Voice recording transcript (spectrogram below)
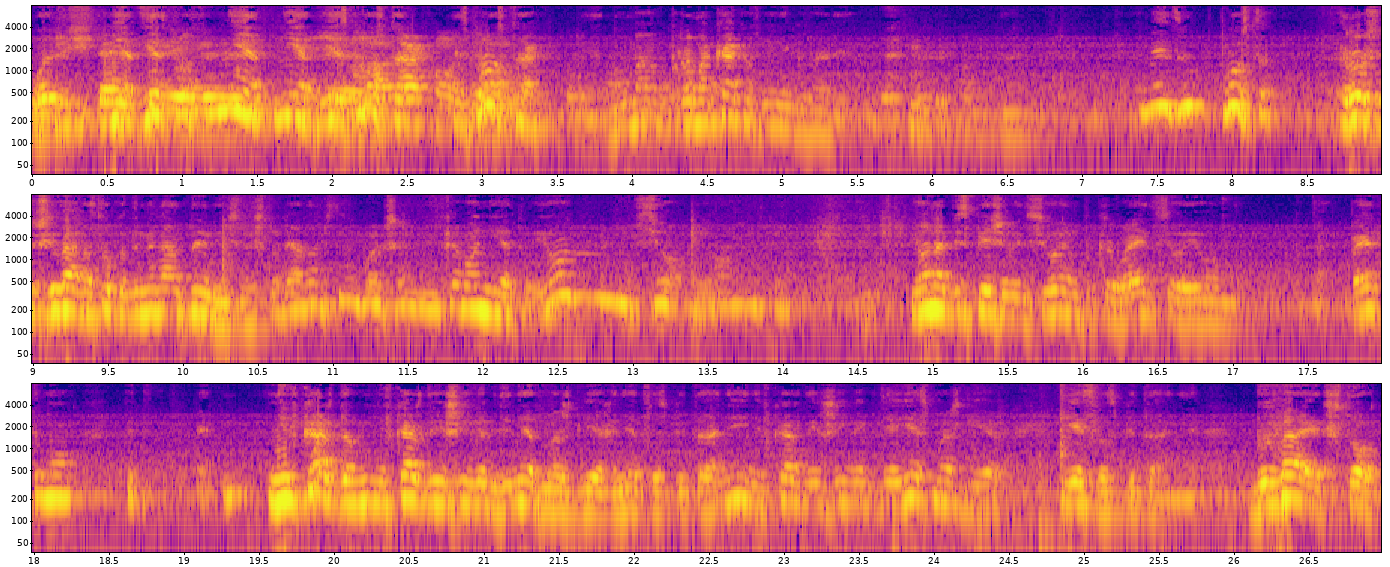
он же считает... Нет, есть просто, нет, нет, есть просто, есть просто, ну, про макаков мы не говорим. Имеется в виду просто Роша Шива настолько доминантная личность, что рядом с ним больше никого нету. И он все, и он И он обеспечивает все, он покрывает все, и он... Поэтому не в, каждом, не в каждой ешиве, где нет мажгеха, нет воспитания, и не в каждой ешиве, где есть мажгех, есть воспитание. Бывает, что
